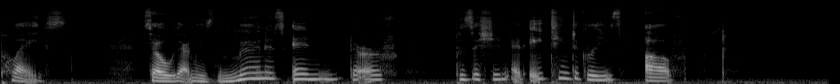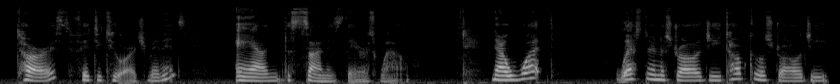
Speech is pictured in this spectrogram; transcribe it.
place. So that means the moon is in the earth position at 18 degrees of Taurus, 52 arc minutes, and the sun is there as well. Now, what Western astrology, tropical astrology,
